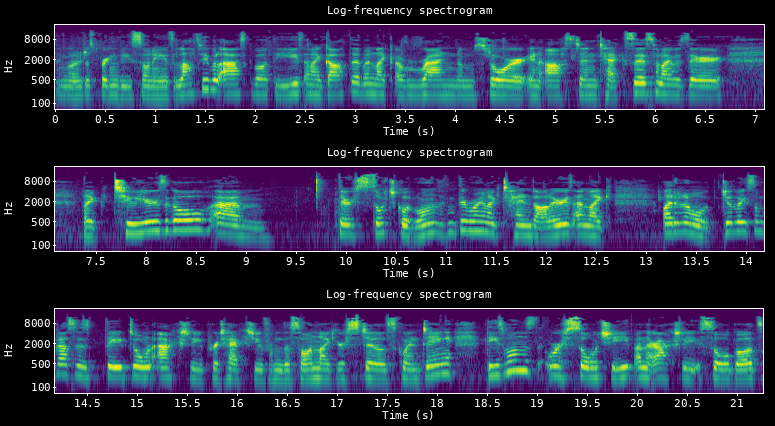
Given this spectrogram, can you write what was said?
I'm going to just bring these sunnies. Lots of people ask about these and I got them in like a random store in Austin, Texas when I was there like two years ago. Um, they're such good ones. I think they're only like $10 and like I don't know, do you know like sunglasses they don't actually protect you from the sun like you're still squinting. These ones were so cheap and they're actually so good.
